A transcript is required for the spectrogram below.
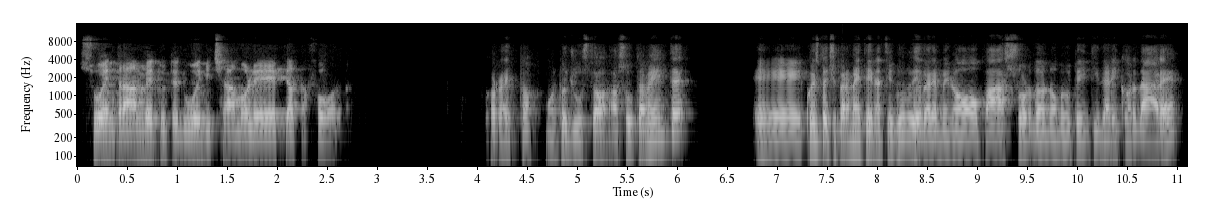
su entrambe, tutte e due, diciamo, le piattaforme. Corretto, molto giusto, assolutamente. E questo ci permette innanzitutto di avere meno password o nome utenti da ricordare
